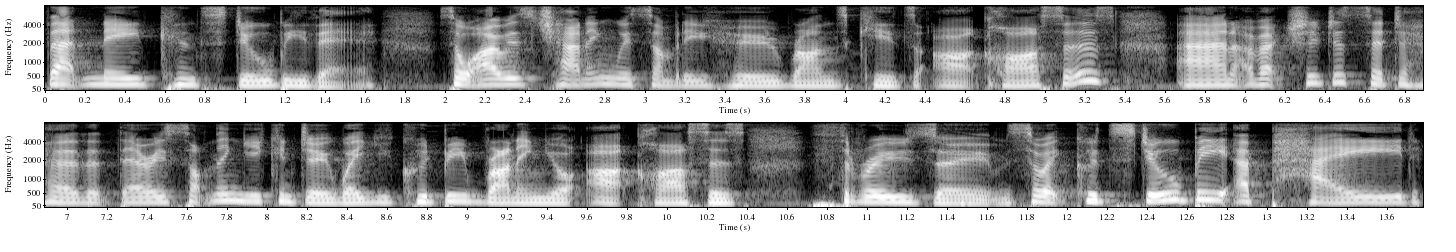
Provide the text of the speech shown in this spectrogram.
that need can still be there. So I was chatting with somebody who runs kids' art classes, and I've actually just said to her that there is something you can do where you could be running your art classes through Zoom. So it could still be a paid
